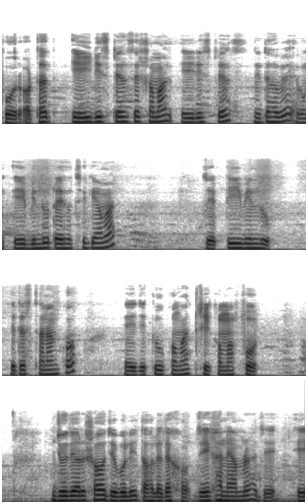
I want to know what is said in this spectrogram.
ফোর অর্থাৎ এই ডিস্টেন্সের সমান এই ডিস্টেন্স নিতে হবে এবং এই বিন্দুটাই হচ্ছে কি আমার? যে পি বিন্দু, যেটার স্থানাঙ্ক এই যে two comma three comma four যদি আরও সহজে বলি, তাহলে দেখো, যে এখানে আমরা যে এই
